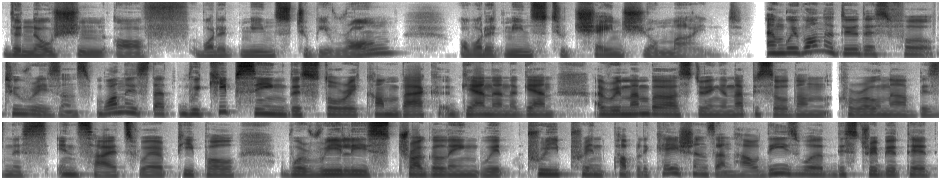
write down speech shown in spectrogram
the notion of what it means to be wrong or what it means to change your mind. And we want to do this for two reasons. One is that we keep seeing this story come back again and again. I remember us doing an episode on Corona Business Insights where people were really struggling with preprint publications and how these were distributed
